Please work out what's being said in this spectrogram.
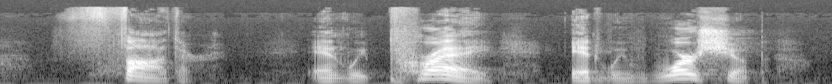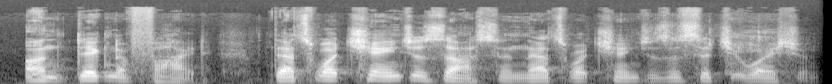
Father. And we pray and we worship undignified. That's what changes us, and that's what changes the situation.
